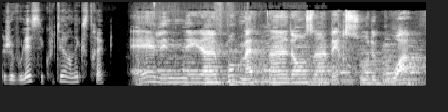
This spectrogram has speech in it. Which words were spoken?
Je vous laisse écouter un extrait. Elle est née un beau matin dans un berceau de bois.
